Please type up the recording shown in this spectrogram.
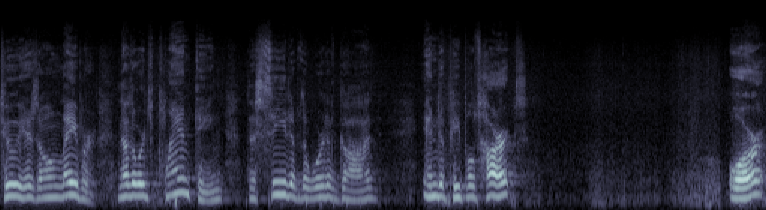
to his own labor. In other words, planting the seed of the Word of God into people's hearts, or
